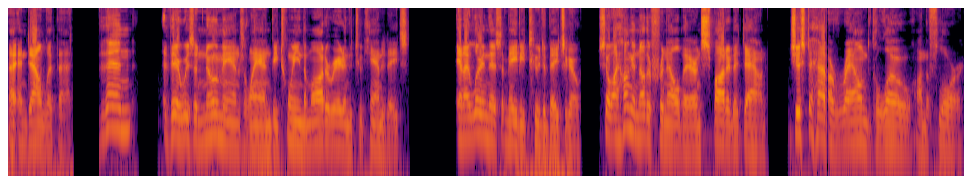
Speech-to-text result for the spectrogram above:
uh, and downlit that. Then there was a no man's land between the moderator and the two candidates. And I learned this maybe two debates ago. So I hung another Fresnel there and spotted it down just to have a round glow on the floor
